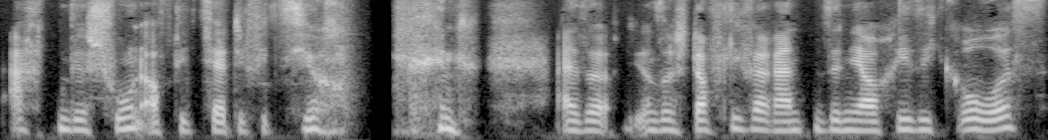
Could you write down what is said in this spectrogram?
achten wir schon auf die Zertifizierung. Also unsere Stofflieferanten sind ja auch riesig groß.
